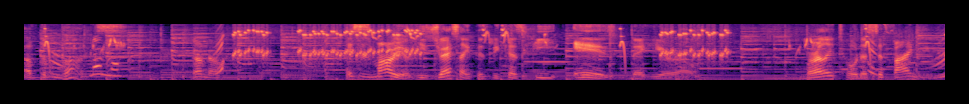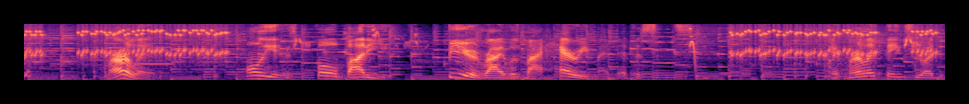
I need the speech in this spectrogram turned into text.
of the books. No, no. No, no. This is Mario. He's dressed like this because he is the hero. Merlon told us to find you. Merlon? Only his full body beard rivals my hairy magnificence. If Merlon thinks you are the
